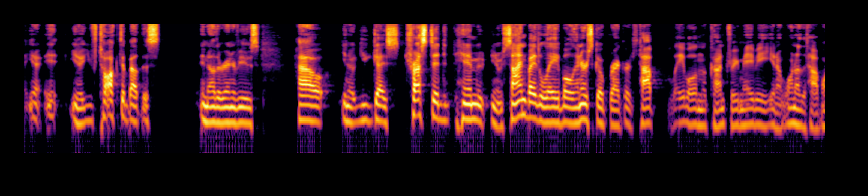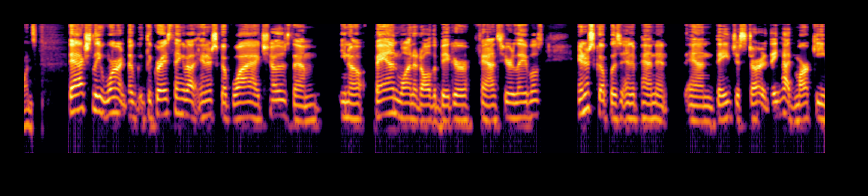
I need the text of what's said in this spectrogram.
you know, it, you know, you've talked about this in other interviews, how you know you guys trusted him. You know, signed by the label Interscope Records, top label in the country, maybe you know one of the top ones. They actually weren't. The, the greatest thing about Interscope, why I chose them, you know, band wanted all the bigger, fancier labels. Interscope was independent and they just started. They had Marky,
